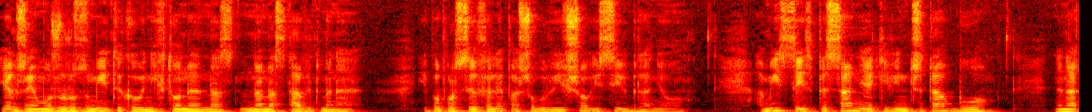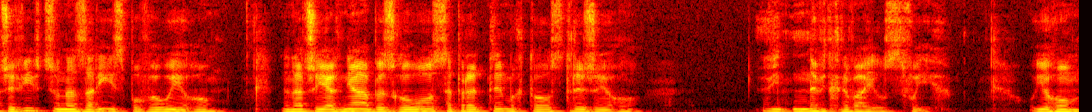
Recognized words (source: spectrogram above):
як же я можу розуміти, коли ніхто не, нас, не наставить мене? І попросив Филипа, щоб увійшов і сів біля нього. А місце із писання, яке він читав, було, неначе вівцю на заріз повели його, неначе ягня безголосе перед тим, хто стриже його, він не відкриває у своїх. У його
